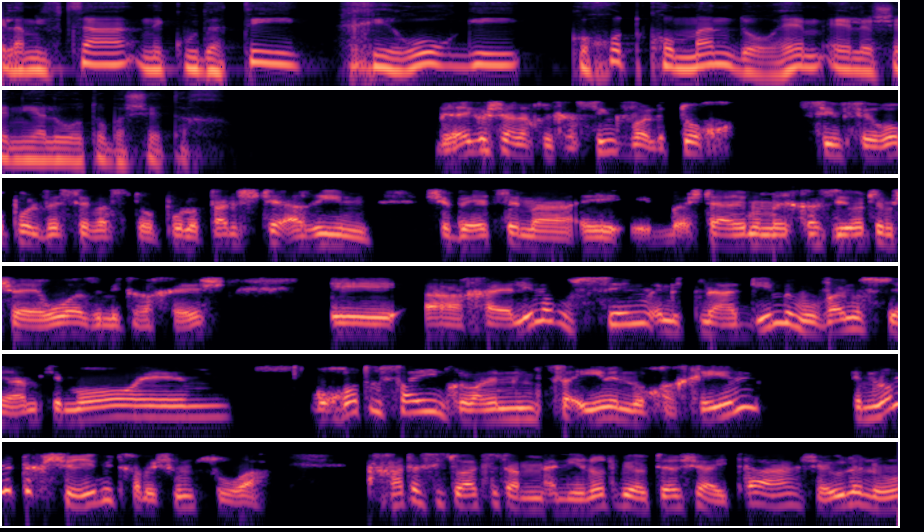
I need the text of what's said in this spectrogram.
אלא מבצע נקודתי, כירורגי, כוחות קומנדו הם אלה שניהלו אותו בשטח. ברגע שאנחנו נכנסים כבר לתוך סימפרופול וסבסטופול, אותן שתי ערים שבעצם, אה, שתי הערים המרכזיות שם שהאירוע הזה מתרחש, החיילים הרוסים הם מתנהגים במובן מסוים כמו אה, רוחות רפאים, כלומר הם נמצאים, הם נוכחים, הם לא מתקשרים איתך בשום צורה. אחת הסיטואציות המעניינות ביותר שהייתה, שהיו לנו,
